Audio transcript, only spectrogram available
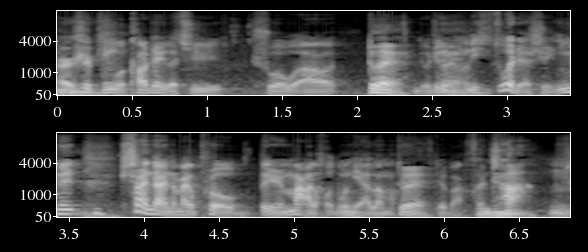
而是苹果靠这个去说我要对有这个能力去做这个事情。因为上一代的 Mac Pro 被人骂了好多年了嘛，对对吧？很差。嗯，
